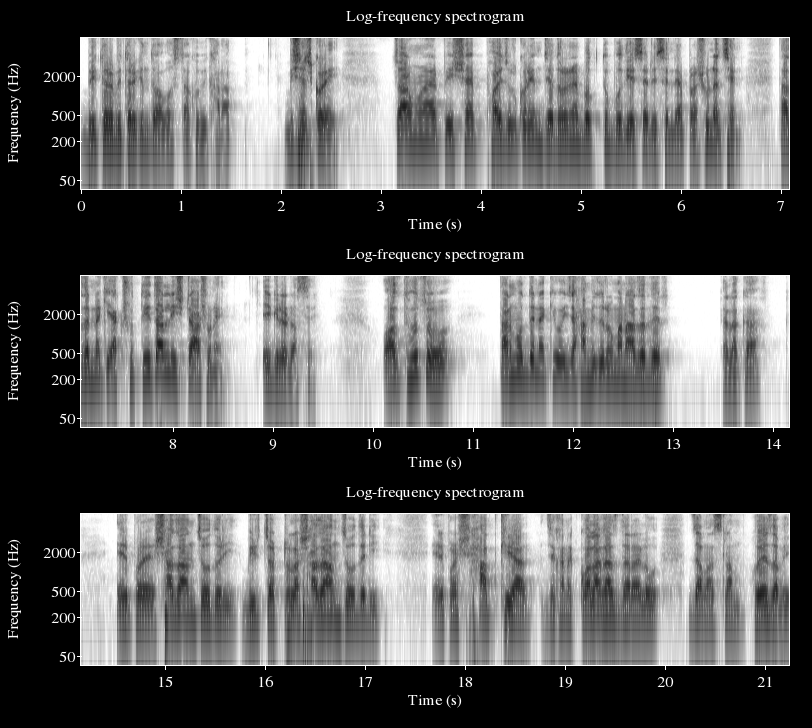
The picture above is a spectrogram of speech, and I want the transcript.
ভিতরে ভিতরে কিন্তু অবস্থা খুবই খারাপ। বিশেষ করে চরমোনার পীর সাহেব ফয়জুল করিম যে ধরনের বক্তব্য দিয়েছে রিসেন্টলি আপনারা শুনেছেন, তাদের নাকি একশো তেতাল্লিশটা আসনে এই গ্রেড আছে। অথচ তার মধ্যে নাকি ওই যে হামিদুর রহমান আজাদের এলাকা, এরপরে শাহজাহান চৌধুরী, বীর চট্টলা শাহজাহান চৌধুরী, এরপরে সাতক্ষীরার যেখানে কলা গাছ দাঁড়ালেও জামা ইসলাম হয়ে যাবে।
